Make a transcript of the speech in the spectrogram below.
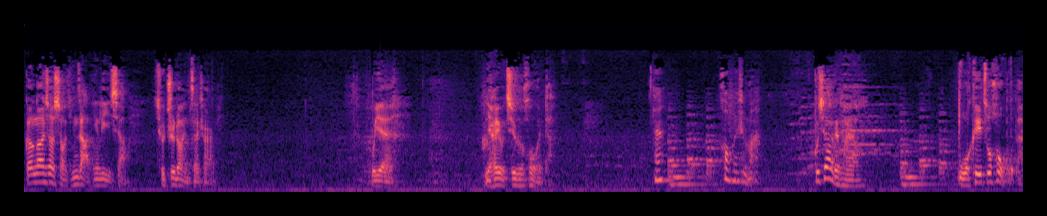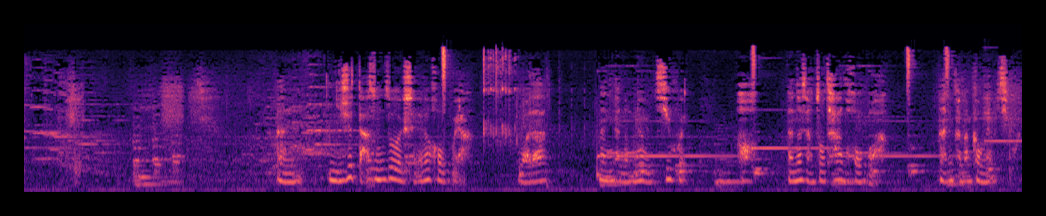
刚刚向小婷打听了一下，就知道你在这儿了。吴言，你还有机会后悔的，啊？后悔什么？不嫁给他呀？我可以做后补的。嗯，你是打算做谁的候补呀？我的？那你可能没有机会。哦，难道想做他的候补啊？那你可能更没有机会。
